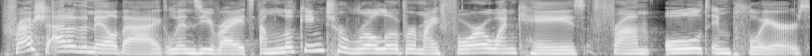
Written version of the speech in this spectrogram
fresh out of the mailbag, Lindsay writes I'm looking to roll over my 401ks from old employers.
